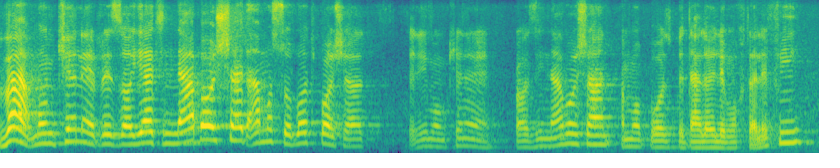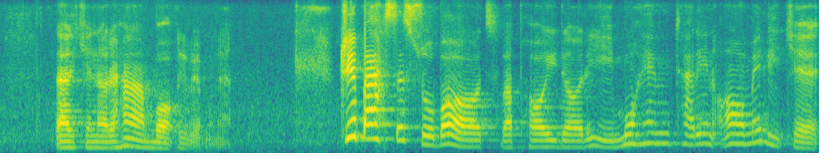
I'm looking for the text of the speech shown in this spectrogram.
و ممکنه رضایت نباشد اما ثبات باشد. یعنی ممکنه راضی نباشن اما باز به دلایل مختلفی در کنار هم باقی بمونن. توی بحث ثبات و پایداری مهمترین عاملی که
